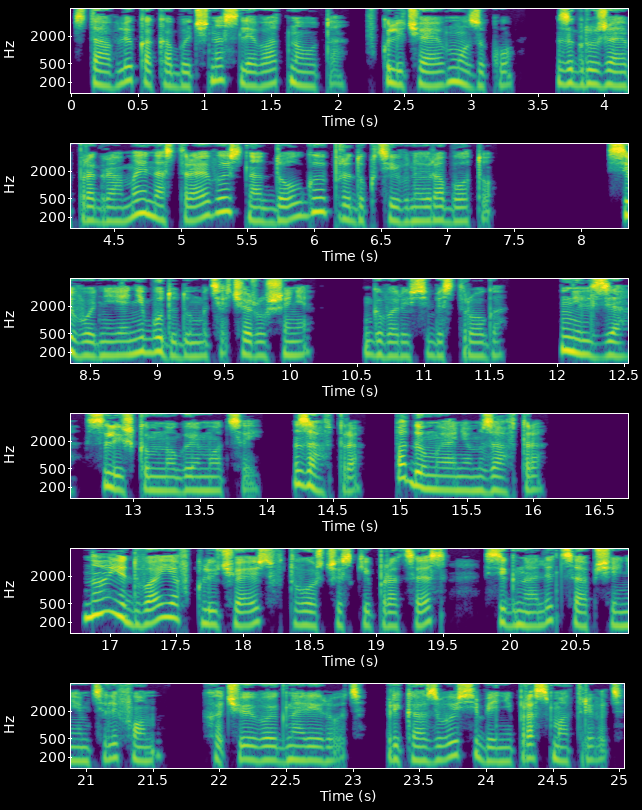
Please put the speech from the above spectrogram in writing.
Ставлю, как обычно, слева от ноута. Включаю музыку. Загружаю программы и настраиваюсь на долгую продуктивную работу. Сегодня я не буду думать о Чарушине. Говорю себе строго. Нельзя, слишком много эмоций. Завтра. Подумай о нем завтра. Но едва я включаюсь в творческий процесс, сигналит сообщением телефон. Хочу его игнорировать. Приказываю себе не просматривать.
